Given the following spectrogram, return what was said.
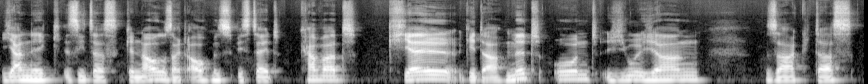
Yannick sieht das genauso, sagt auch Mississippi State covered. Kiel geht da mit und Julian sagt, dass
